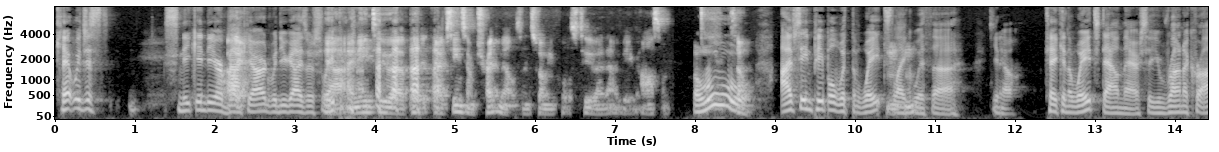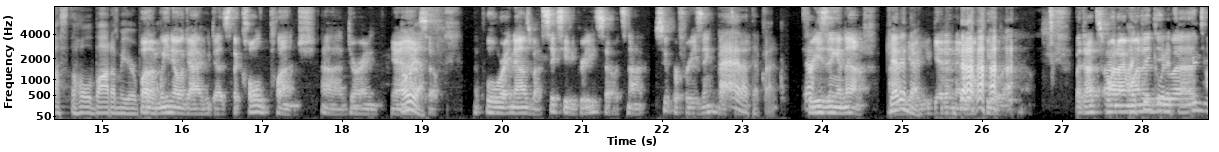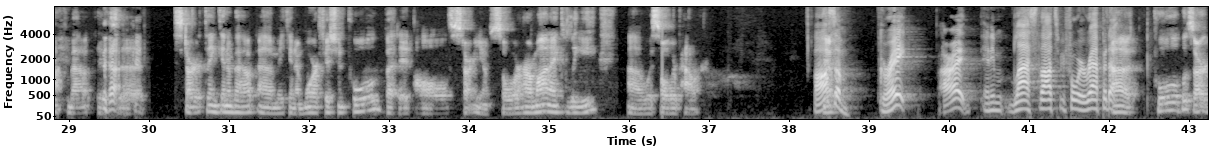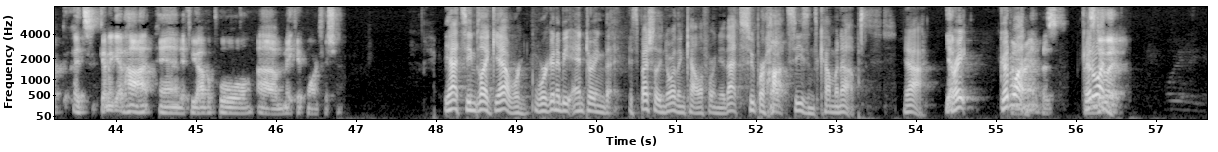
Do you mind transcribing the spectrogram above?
Can't we just sneak into your backyard oh, yeah. when you guys are sleeping? Yeah, I need to. Uh, it, I've seen some treadmills in swimming pools too, and that would be awesome. Oh, so, I've seen people with the weights, mm-hmm. like with uh, you know, taking the weights down there, so you run across the whole bottom of your pool. Well, and we know a guy who does the cold plunge uh, during. Yeah, oh, yeah. So the pool right now is about sixty degrees, so it's not super freezing. But, ah, not that bad. Freezing enough. Get uh, in yeah, there. You get in there, you'll feel it. but that's what uh, I wanted I to uh, talk about. Is, yeah. uh, start thinking about uh, making a more efficient pool, but it all start you know solar harmonically uh, with solar power. Awesome, yep. great. All right, any last thoughts before we wrap it up? Uh, pools are it's going to get hot, and if you have a pool, uh, make it more efficient. Yeah, it seems like yeah, we're we're going to be entering the especially Northern California. That super hot season's coming up. Yeah, yep. great, good one. Right, let's, good let's one.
